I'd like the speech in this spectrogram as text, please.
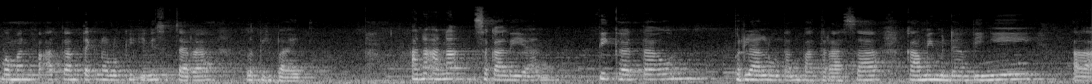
memanfaatkan teknologi ini secara lebih baik. Anak-anak sekalian, tiga tahun berlalu tanpa terasa kami mendampingi eh,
